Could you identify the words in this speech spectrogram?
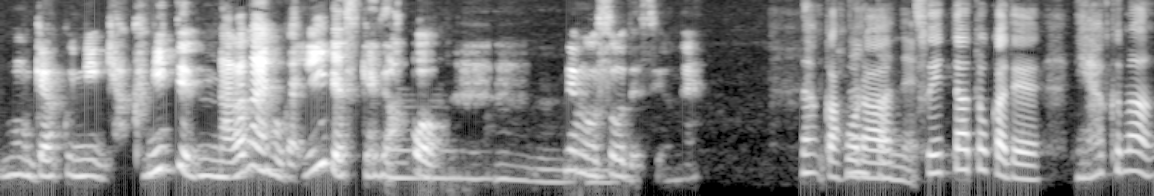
もう逆に逆にってならない方がいいですけど、うんでもそうですよね。なんかほら、ね。ツイッターとかで200万、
